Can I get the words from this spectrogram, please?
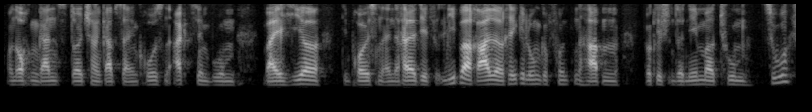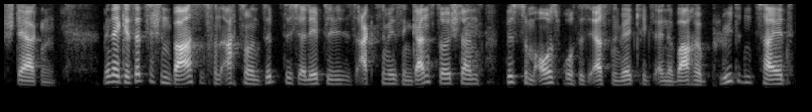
und auch in ganz Deutschland gab es einen großen Aktienboom, weil hier die Preußen eine relativ liberale Regelung gefunden haben, wirklich Unternehmertum zu stärken. Mit der gesetzlichen Basis von 1870 erlebte dieses Aktienwesen in ganz Deutschland bis zum Ausbruch des Ersten Weltkriegs eine wahre Blütenzeit.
